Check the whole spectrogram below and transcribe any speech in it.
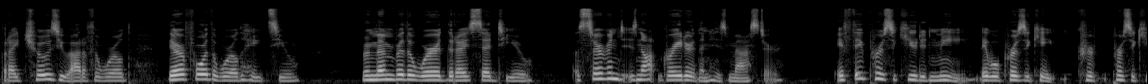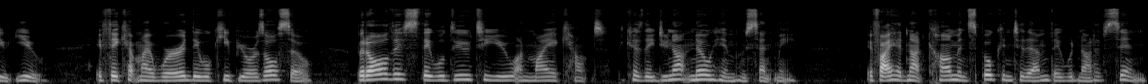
but I chose you out of the world, therefore the world hates you. Remember the word that I said to you A servant is not greater than his master. If they persecuted me, they will persecute, persecute you. If they kept my word, they will keep yours also. But all this they will do to you on my account, because they do not know him who sent me. If I had not come and spoken to them, they would not have sinned.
